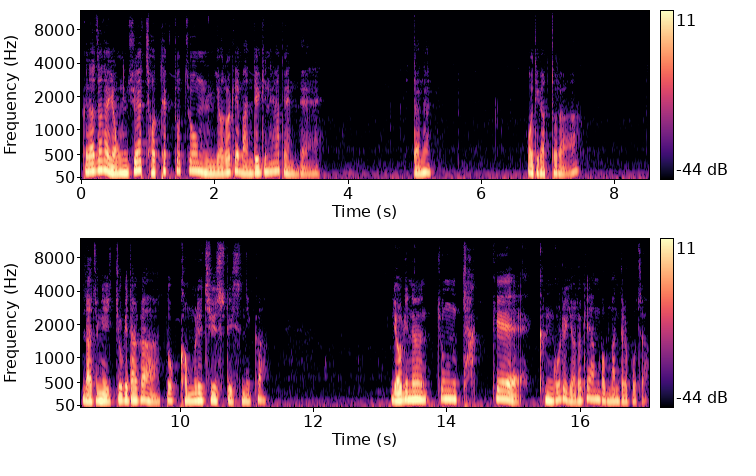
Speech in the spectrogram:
그나저나 영주의 저택도 좀 여러 개 만들긴 해야 되는데 일단은 어디 갔더라? 나중에 이쪽에다가 또 건물을 지을 수도 있으니까 여기는 좀 작게 금고를 여러 개 한번 만들어 보자.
